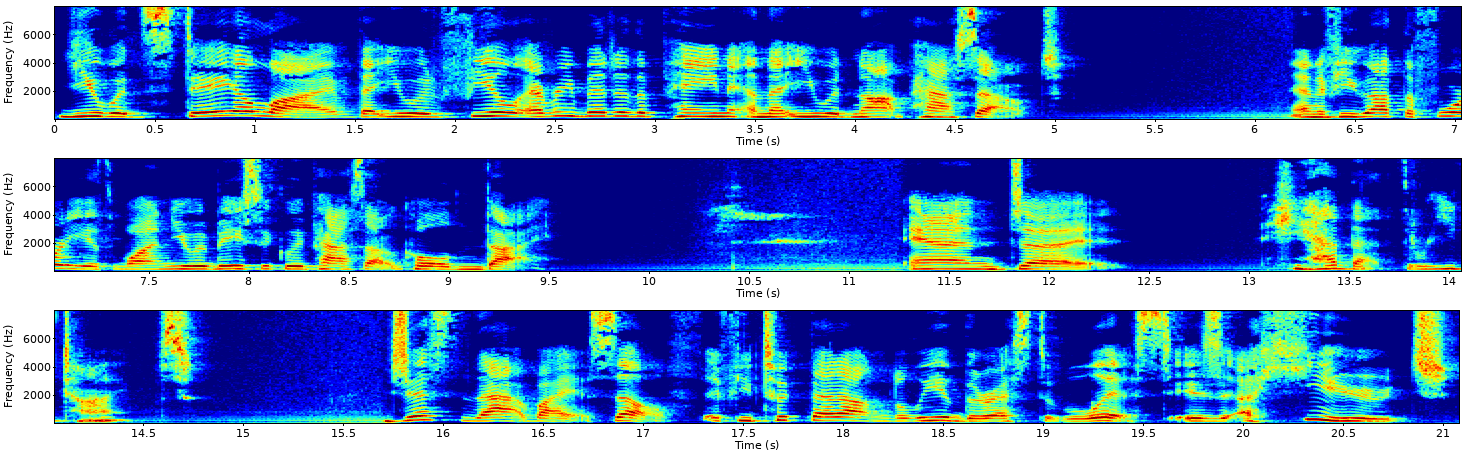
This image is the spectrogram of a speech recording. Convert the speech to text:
you would stay alive, that you would feel every bit of the pain and that you would not pass out. And if you got the 40th one, you would basically pass out cold and die. And uh, he had that three times. Just that by itself, if you took that out and deleted the rest of the list, is a huge.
